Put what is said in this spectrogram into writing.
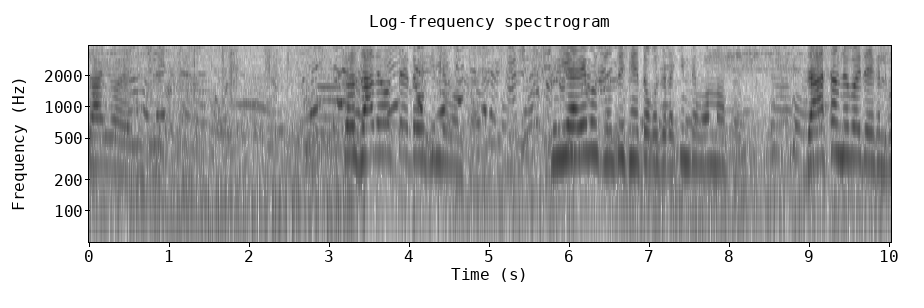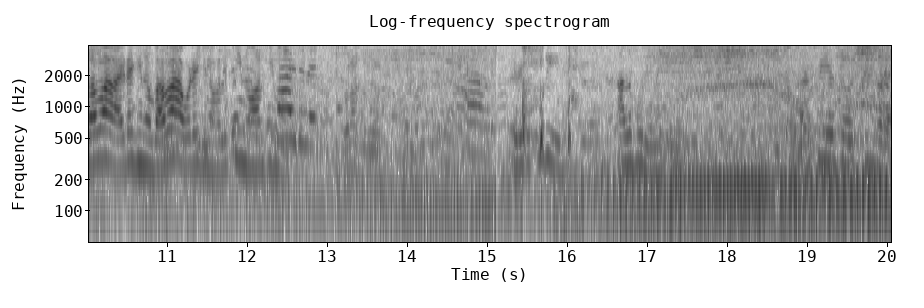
জায়গা হয়ে গেছে তো যা দেওয়া হচ্ছে এতেও কিনতে মন চায় আর এমন শুনছিস না? তোকে যেটা কিনতে মন না চায় যা সামনে বাড়ি দেখে খালি বাবা, এটা কিনো বাবা, ওটা কিনো, খালি কিনো আর কিনো। পুরি, আলু পুরি নাকি? আর পেঁয়াজ সিঙ্গারা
